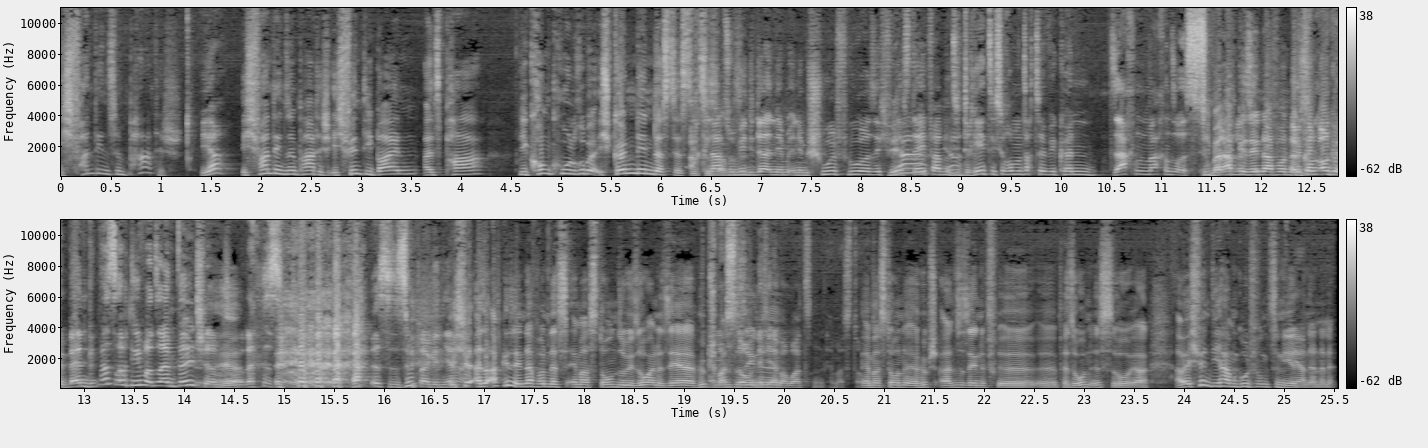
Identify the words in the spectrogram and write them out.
ich fand den sympathisch. Ja, Ich fand den sympathisch. Ich finde die beiden als Paar, die kommen cool rüber. Ich gönne denen, dass das die Ach klar, so wie sind. die da in dem, in dem Schulflur sich für Ja, das Date haben und ja. sie dreht sich so rum und sagt, wir können Sachen machen. So, ist Ich meine, super abgesehen klasse. davon, Und dann dass- kommt Onkel Ben, du bist auch die von seinem Bildschirm. Ja. So. Das, ist, das ist super genial. Ich, also abgesehen davon, dass Emma Stone sowieso eine sehr hübsch Emma Stone, anzusehende Emma Watson, Emma Stone. Emma Stone eine hübsch anzusehende äh, äh, Person ist, so, ja. Aber ich finde, die haben gut funktioniert Ja. miteinander.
